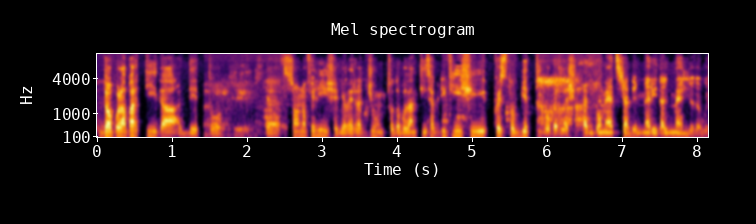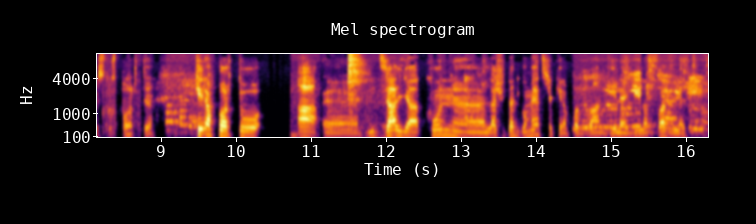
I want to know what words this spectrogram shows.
dopo la partita ha detto eh, sono felice di aver raggiunto dopo tanti sacrifici questo obiettivo per la città di Pomezia che merita il meglio da questo sport. Che rapporto ha eh, Bizzaglia con eh, la città di Pomezia e che rapporto ha anche lei con la squadra e la città?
